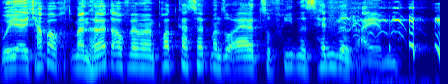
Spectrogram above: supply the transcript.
Wo ihr, ich habe auch, man hört auch, wenn man einen Podcast hört, man so euer zufriedenes Händereiben.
